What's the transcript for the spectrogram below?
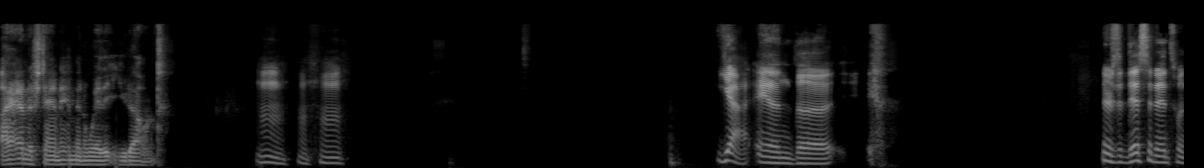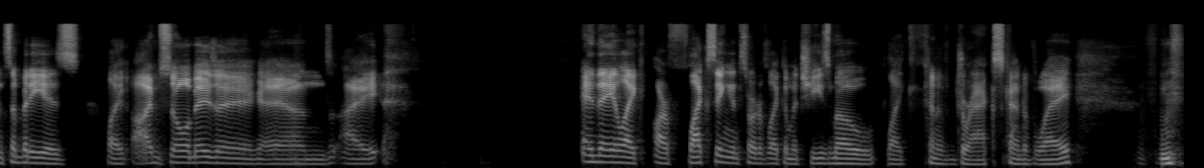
I understand him in a way that you don't. Mm, mhm. Yeah, and the there's a dissonance when somebody is like, "I'm so amazing," and I, and they like are flexing in sort of like a machismo, like kind of Drax kind of way. Mhm.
